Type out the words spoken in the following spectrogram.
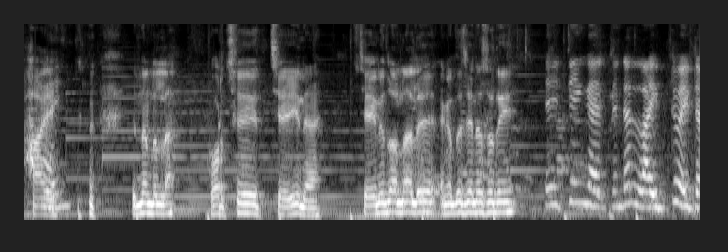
ഹായ് ഇന്നുണ്ടല്ലോ. കുറച്ച് ചെയിന്. ചെയിൻ എന്ന് പറഞ്ഞാൽ എങ്ങനത്തെ ചെയിന ശ്രുതി? കാരറ്റിന്റെ light weight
